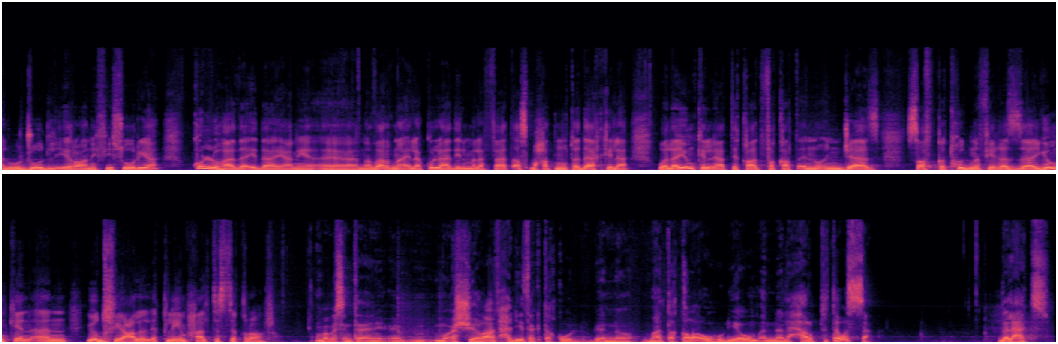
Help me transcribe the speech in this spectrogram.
الوجود الإيراني في سوريا، كل هذا إذا يعني آه، نظرنا إلى كل هذه الملفات أصبحت متداخلة ولا يمكن الاعتقاد فقط انه إنجاز صفقة هدنة في غزة يمكن أن يضفي على الإقليم حالة استقرار. بس انت يعني مؤشرات حديثك تقول بأنه ما تقرأه اليوم أن الحرب تتوسع. ده العكس.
